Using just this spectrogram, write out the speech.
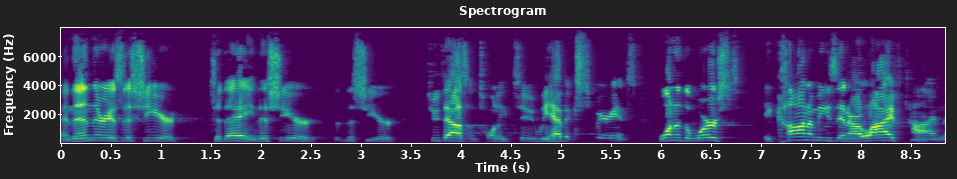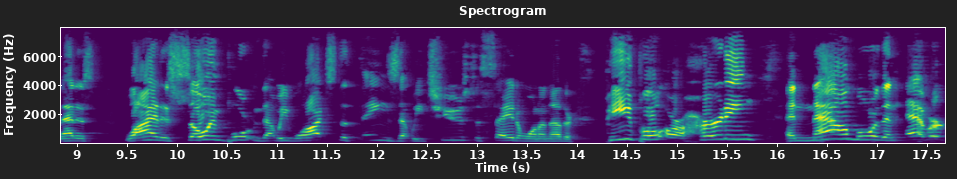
And then there is this year, today, this year, this year, 2022, we have experienced one of the worst economies in our lifetime. That is why it is so important that we watch the things that we choose to say to one another. People are hurting, and now more than ever,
